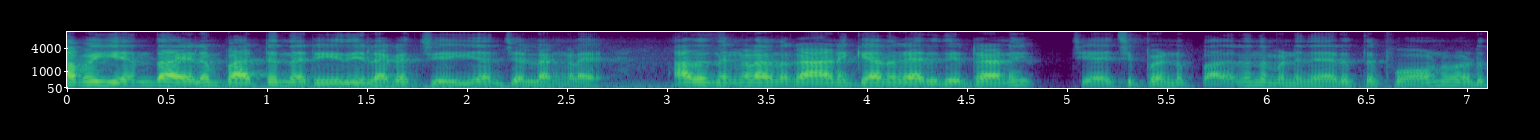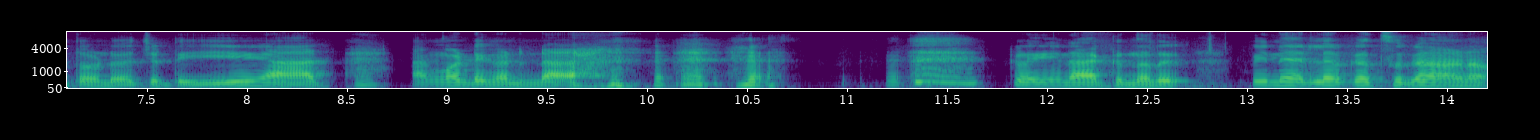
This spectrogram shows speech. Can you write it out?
അപ്പോൾ എന്തായാലും പറ്റുന്ന രീതിയിലൊക്കെ ചെയ്യാൻ ചെല്ലങ്ങളെ. അത് നിങ്ങളെ ഒന്ന് കാണിക്കാമെന്ന് കരുതിയിട്ടാണ് ചേച്ചി പെണ്ണ് പതിനൊന്ന് മണി നേരത്തെ ഫോണും എടുത്തുകൊണ്ട് വെച്ചിട്ട് ഈ അങ്ങോട്ടും ഇങ്ങോട്ടും ക്ലീൻ ആക്കുന്നത് പിന്നെ എല്ലാവർക്കും സുഖമാണോ?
